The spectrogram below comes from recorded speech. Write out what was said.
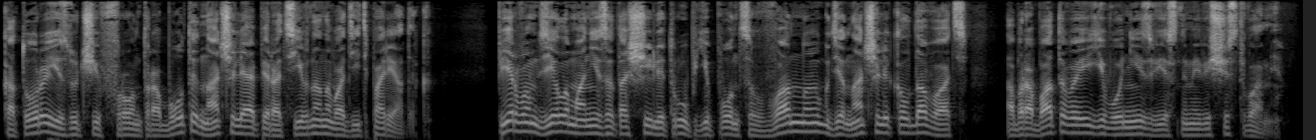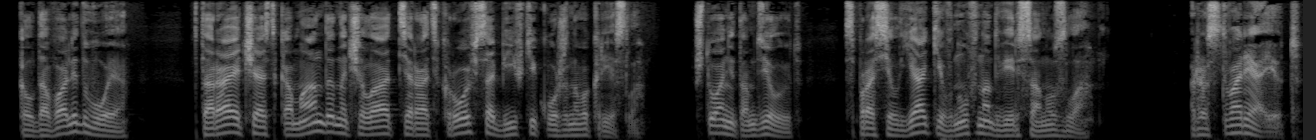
которые, изучив фронт работы, начали оперативно наводить порядок. Первым делом они затащили труп японца в ванную, где начали колдовать, обрабатывая его неизвестными веществами. Колдовали двое. Вторая часть команды начала оттирать кровь с обивки кожаного кресла. «Что они там делают?» — спросил я, кивнув на дверь санузла. «Растворяют»,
